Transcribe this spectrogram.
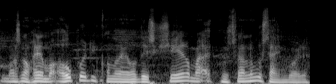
was nog helemaal open. Die konden we helemaal discussiëren, maar het moest wel een woestijn worden.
